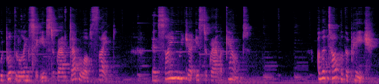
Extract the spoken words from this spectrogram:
we put the links to Instagram develop site. Then sign in with your Instagram account. On the top of the page,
